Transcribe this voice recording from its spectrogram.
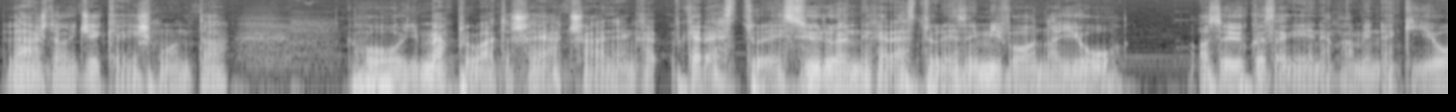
Lásd, ahogy J.K. is mondta, hogy megpróbált a saját családján keresztül és szűrőn keresztül nézni, mi volna jó az ő közegének, ami neki jó.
